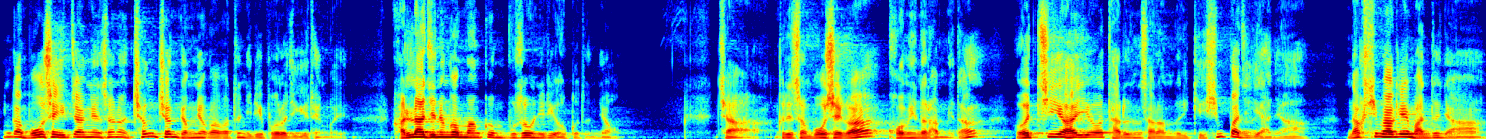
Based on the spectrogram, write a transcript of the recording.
그러니까 모세 입장에서는 청천벽력과 같은 일이 벌어지게 된 거예요. 갈라지는 것만큼 무서운 일이 없거든요. 자, 그래서 모세가 고민을 합니다. 어찌하여 다른 사람들이 이렇게 힘 빠지게 하냐? 낙심하게 만드냐?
